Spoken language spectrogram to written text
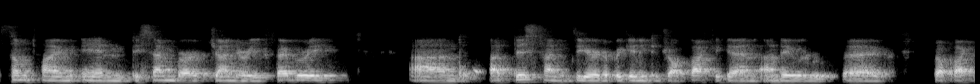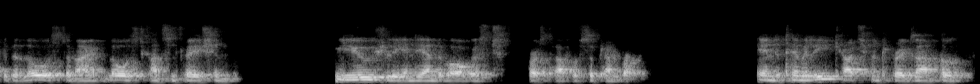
sometime in December, January, February. And at this time of the year, they're beginning to drop back again, and they will uh, drop back to the lowest amount, lowest concentration, usually in the end of August, first half of September. In the Timoleague catchment, for example,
